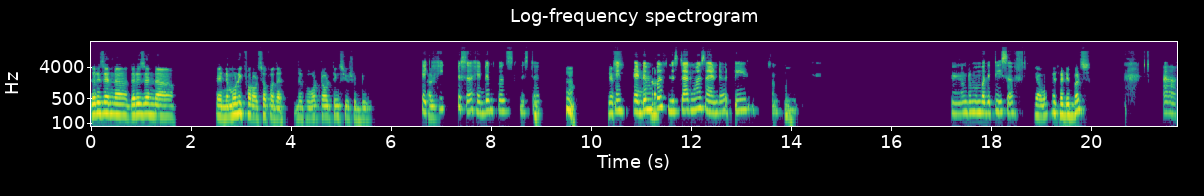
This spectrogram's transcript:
there is an uh, there is an uh, a mnemonic for also for that. The, what all things you should do. Head, I'll- sir, head impulse, nystag, Hmm. Yes. head, head impulse, nystagmus, and uh, T something. I don't remember the T, sir. Yeah. What is head impulse? Uh,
